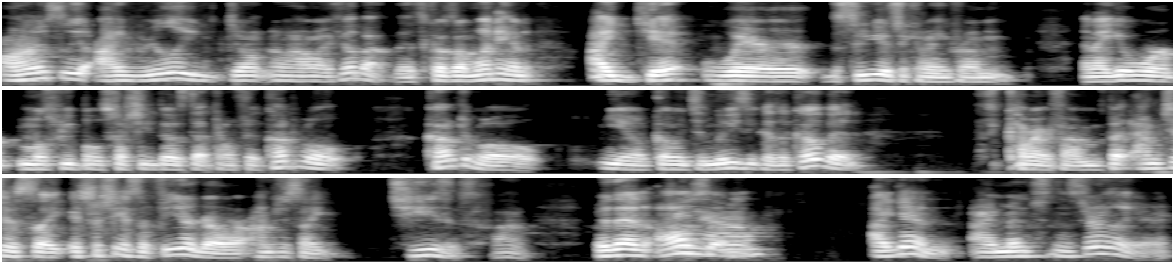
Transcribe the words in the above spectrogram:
honestly I really don't know how I feel about this because on one hand, I get where the studios are coming from, and I get where most people, especially those that don't feel comfortable comfortable, you know, going to movies because of COVID. Coming from, but I'm just like, especially as a theater goer, I'm just like, Jesus, fuck. But then also, know. again, I mentioned this earlier.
